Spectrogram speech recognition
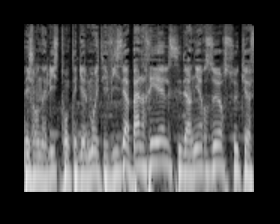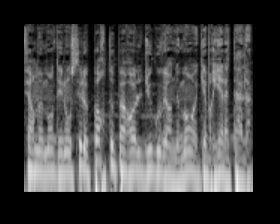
Des journalistes ont également été visés à balles réelles ces dernières heures, ce qui a fermement dénoncé le porte-parole du gouvernement, Gabriel Attal.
